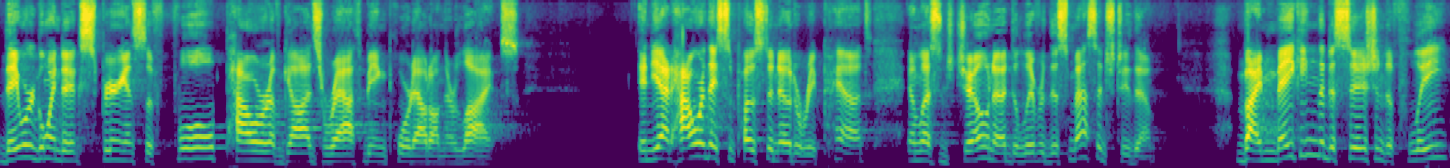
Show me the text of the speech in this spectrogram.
they were going to experience the full power of God's wrath being poured out on their lives. And yet, how are they supposed to know to repent unless Jonah delivered this message to them? By making the decision to flee,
